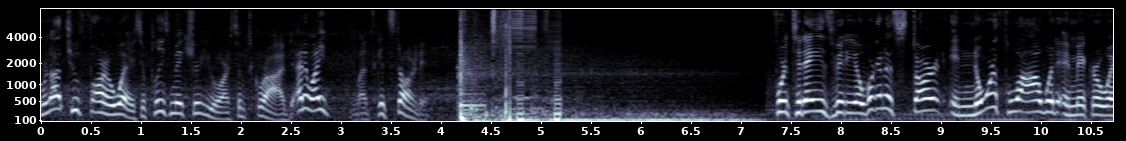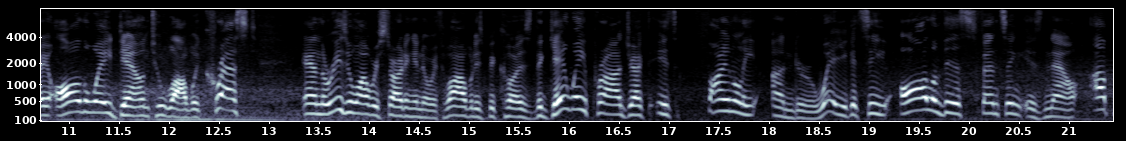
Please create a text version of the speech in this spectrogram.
we're not too far away, so please make sure you are subscribed. Anyway, let's get started. For today's video, we're gonna start in North Wildwood and make our way all the way down to Wildwood Crest. And the reason why we're starting in North Wildwood is because the Gateway project is finally underway. You can see all of this fencing is now up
